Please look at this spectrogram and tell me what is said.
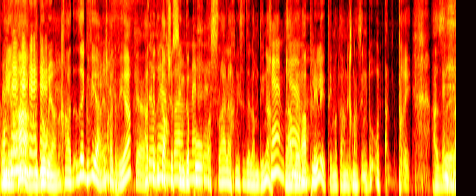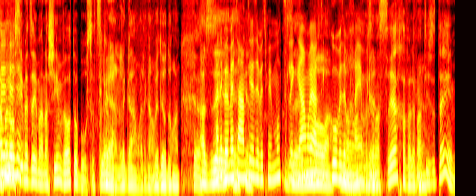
הוא נראה, הדוריאן, אחד, זה גביע, יש לך גביע, כן. עד כדי כך שסינגפור אסרה להכניס את זה למדינה. כן, זה כן. עבירה פלילית, אם אתה נכנס עם דוריאן פרי. אז... אה, למה לא עושים את זה עם אנשים ואוטובוס אצלנו? כן, לגמרי, לגמרי, דיאודורנט. כן. אז... אני אה, באמת אה, טעמתי כן. את זה בתמימות זה לגמרי, אל תיגעו בזה נורא. בחיים. אבל כן. זה מסריח, אבל הבנתי כן. שזה טעים.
